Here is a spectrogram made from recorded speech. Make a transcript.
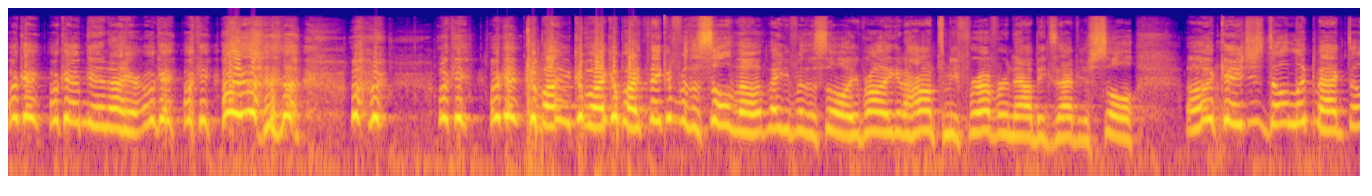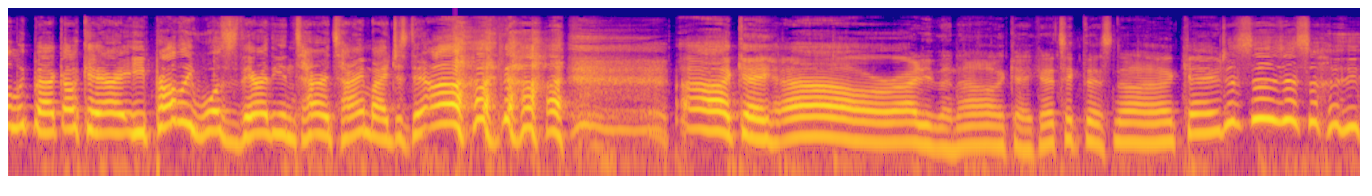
okay, okay, I'm getting out of here. Okay, okay. okay, okay, goodbye, goodbye, goodbye. Thank you for the soul, though. Thank you for the soul. You're probably gonna haunt me forever now because I have your soul. Okay, just don't look back, don't look back. Okay, all right. He probably was there the entire time, I just didn't. Ah! Okay, alrighty then. Okay, can I take this? No, okay, just, uh, just uh,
